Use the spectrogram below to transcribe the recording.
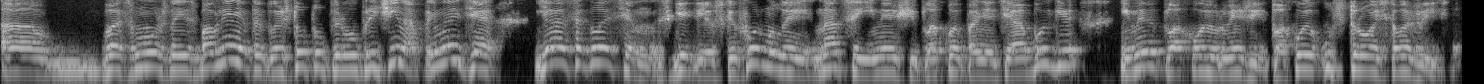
а, возможно избавление от этого, и что тут первопричина. Понимаете, я согласен с гегелевской формулой, нации, имеющие плохое понятие о Боге, имеют плохой уровень жизни, плохое устройство жизни.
